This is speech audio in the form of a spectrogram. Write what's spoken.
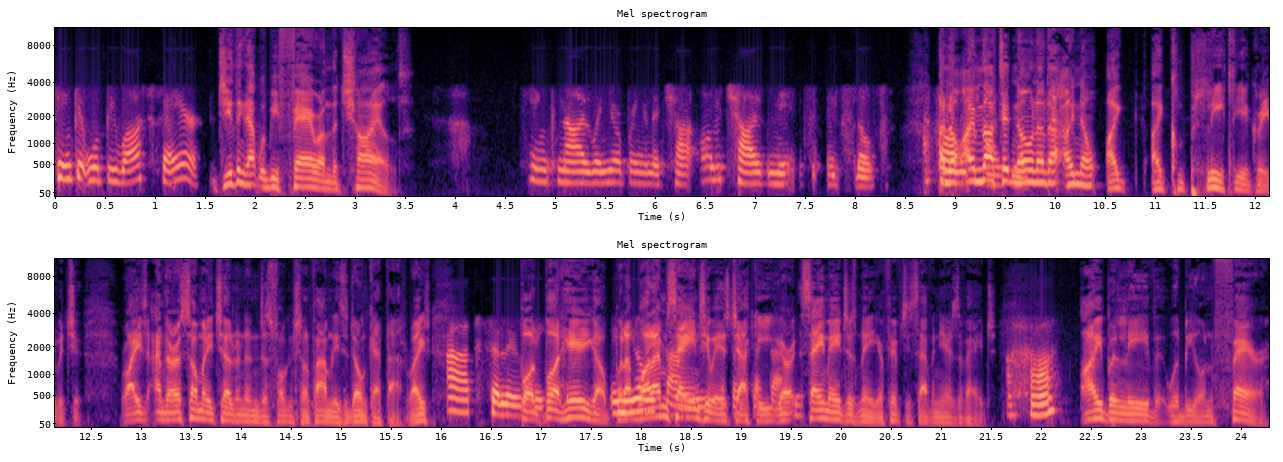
think it would be what fair? Do you think that would be fair on the child? I Think now when you're bringing a child, all a child needs is love. I know, I'm not. No, no, that I know. I I completely agree with you, right? And there are so many children in dysfunctional families who don't get that, right? Absolutely. But but here you go. In But what I'm saying to you is, Jackie, you're same age as me. You're 57 years of age. uh huh. I believe it would be unfair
